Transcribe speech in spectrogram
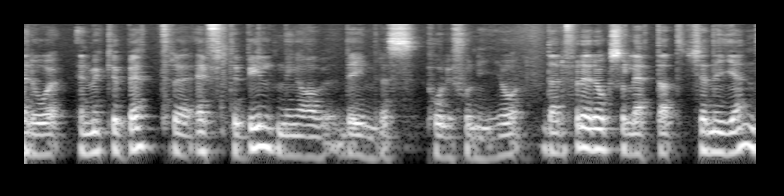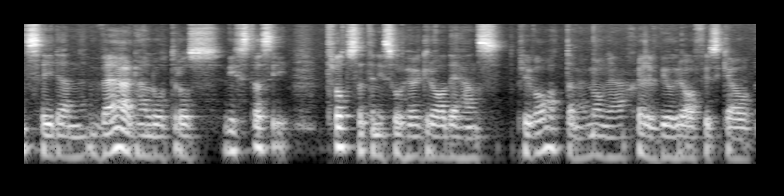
är då en mycket bättre efterbildning av det inres polyfoni och därför är det också lätt att känna igen sig i den värld han låter oss vistas i trots att den i så hög grad är hans privata med många självbiografiska och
